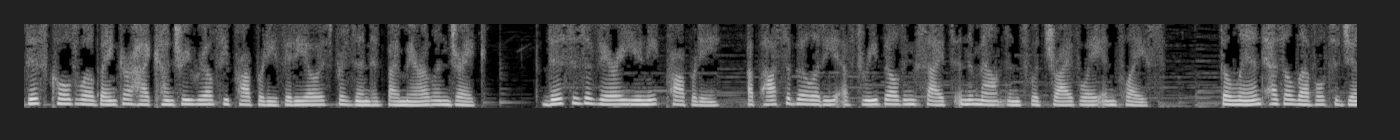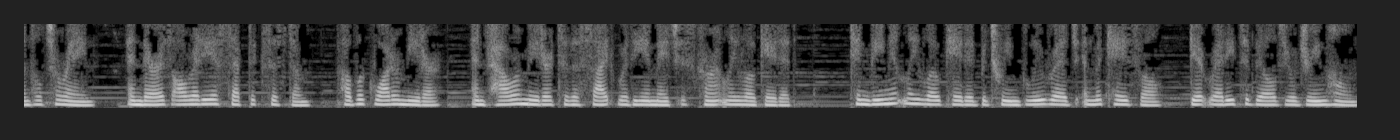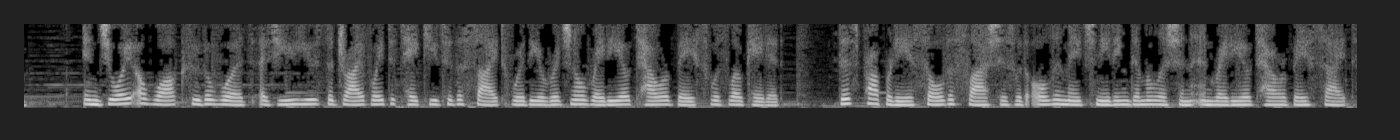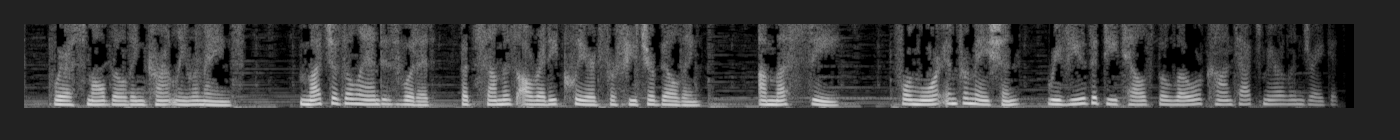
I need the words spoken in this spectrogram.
This Coldwell Banker High Country Realty property video is presented by Marilyn Drake. This is a very unique property, a possibility of three building sites in the mountains with driveway in place. The land has a level to gentle terrain, and there is already a septic system, public water meter, and power meter to the site where the MH is currently located. Conveniently located between Blue Ridge and McCaysville, get ready to build your dream home. Enjoy a walk through the woods as you use the driveway to take you to the site where the original radio tower base was located. This property is sold as slashes with old MH needing demolition and radio tower base site, where a small building currently remains. Much of the land is wooded, but some is already cleared for future building. A must see. For more information, review the details below or contact Marilyn Drake.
